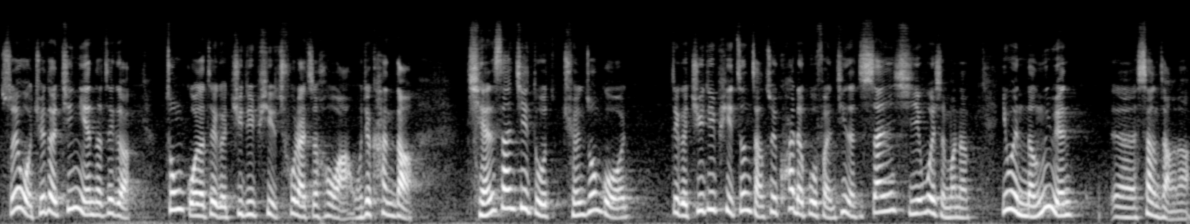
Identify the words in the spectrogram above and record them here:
所以我觉得今年的这个中国的这个 GDP 出来之后啊，我就看到。前三季度全中国这个 GDP 增长最快的部分竟然是山西，为什么呢？因为能源呃上涨了，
